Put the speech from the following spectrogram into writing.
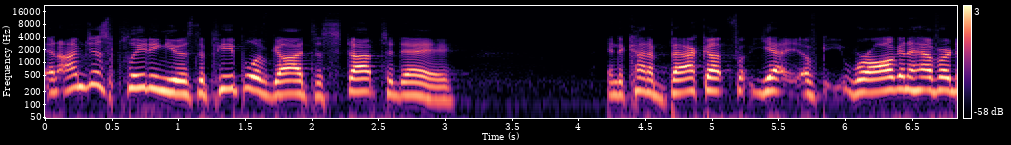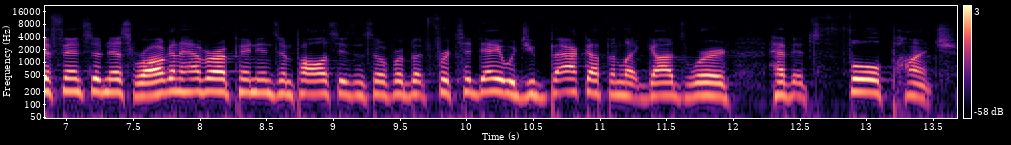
And I'm just pleading you as the people of God to stop today and to kind of back up. For, yeah, we're all going to have our defensiveness. We're all going to have our opinions and policies and so forth. But for today, would you back up and let God's word have its full punch?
